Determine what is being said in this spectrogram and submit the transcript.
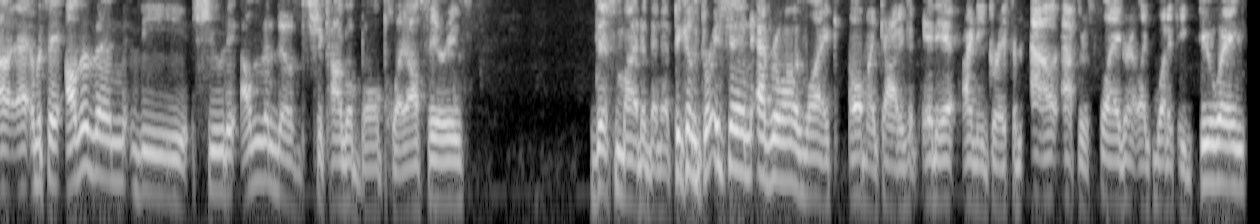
Uh, I would say, other than the shooting, other than the Chicago Bull playoff series, this might have been it. Because Grayson, everyone was like, "Oh my god, he's an idiot! I need Grayson out after his flagrant. Like, what is he doing?"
